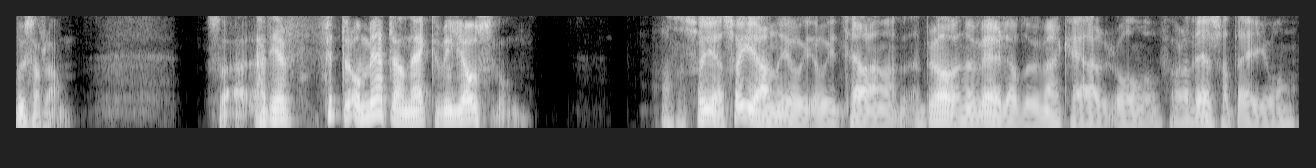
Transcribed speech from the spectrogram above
lysa fram. Så hade jag fytter och metra nek vill jag snon. Alltså så är så är han ju i ta bröven är väl att bli märk här och för att läsa dig och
